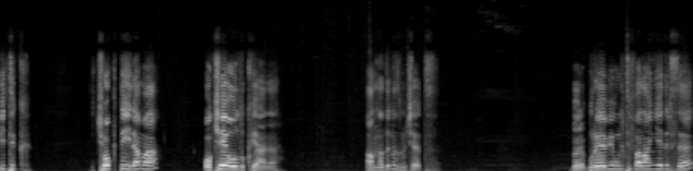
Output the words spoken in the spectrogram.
Bir tık. Çok değil ama okey olduk yani. Anladınız mı chat? Böyle buraya bir ulti falan gelirse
